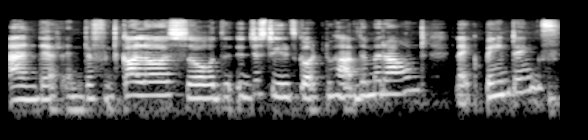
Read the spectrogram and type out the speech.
and they're in different colors, so it just feels good to have them around, like paintings.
